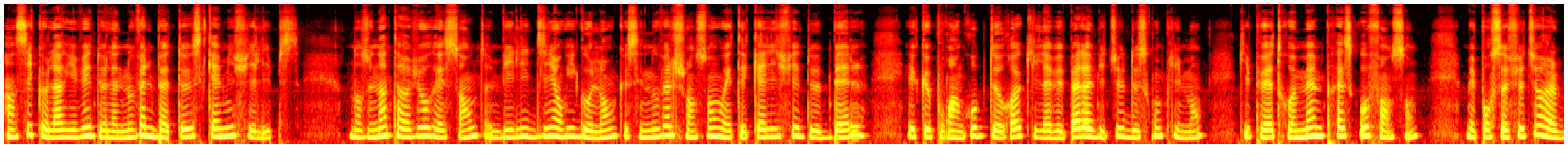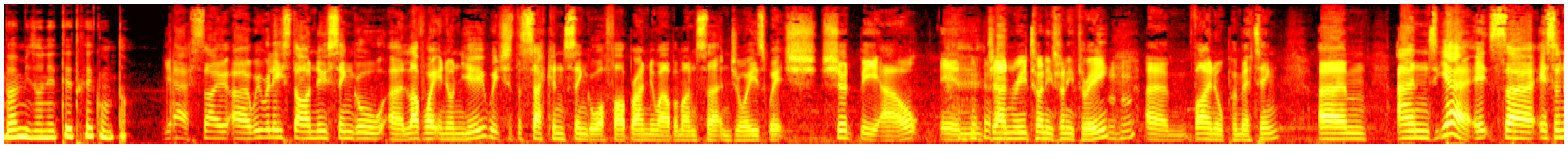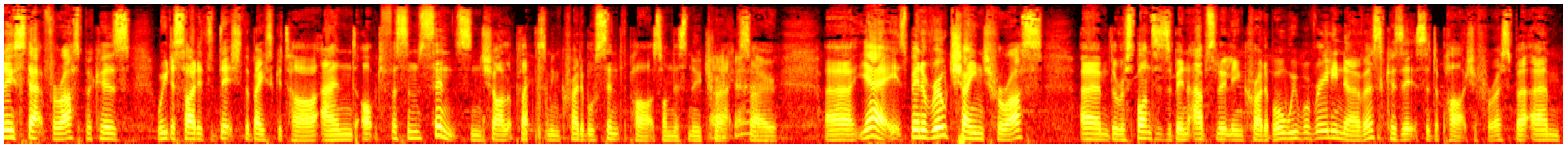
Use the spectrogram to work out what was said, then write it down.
ainsi que l'arrivée de la nouvelle batteuse Camille Phillips. Dans une interview récente, Billy dit en rigolant que ses nouvelles chansons ont été qualifiées de belles et que pour un groupe de rock, il n'avait pas l'habitude de ce compliment, qui peut être même presque offensant, mais pour ce futur album, ils en étaient très contents. Yeah, so uh, we released our new single, uh, Love Waiting on You, which is the second single off our brand new album, Uncertain Joys, which should be out in January 2023, mm-hmm. um, vinyl permitting. Um, and yeah, it's uh, it's a new step for us because we decided to ditch the bass guitar and opt for some synths. And Charlotte played some incredible synth parts on this new track. Okay. So uh, yeah, it's been a real change for us. Um, the responses have been absolutely incredible. We were really nervous because it's a departure for us, but um,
